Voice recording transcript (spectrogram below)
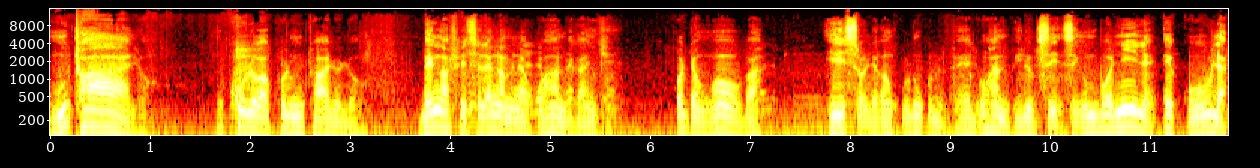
umthwalo mkhulu kakhulu umthwalo lo bengafiselanga mina kuhambe kanje kodwa ngoba iso likankulunkulu vele uhambile ubusisi ngimbonile egula.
